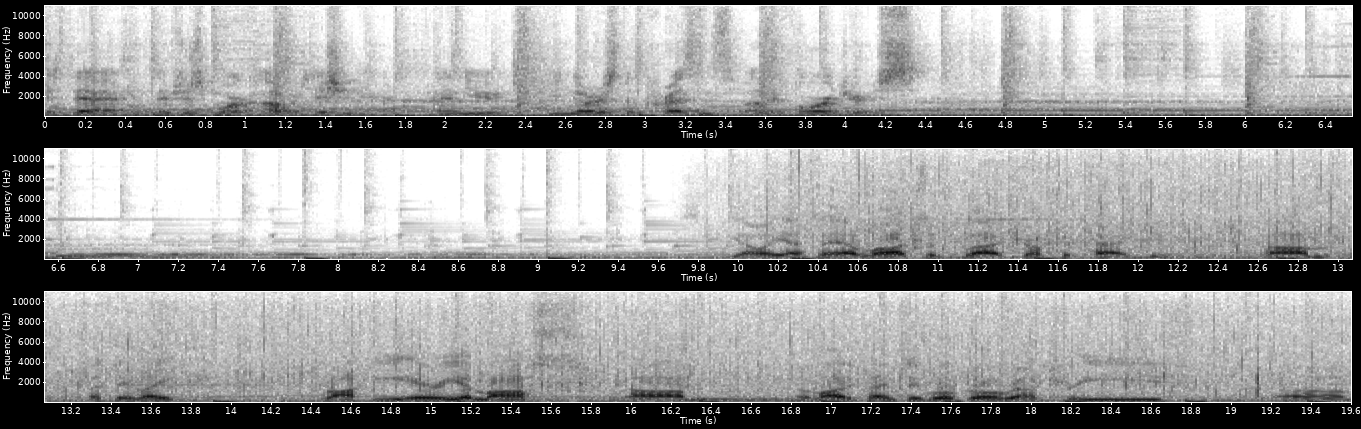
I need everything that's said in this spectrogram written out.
is that there's just more competition here, and you, you notice the presence of other foragers. Oh yes, they have lots of black trumpet padgies. Um, but they like rocky area moss. Um, a lot of times they will grow around trees. Um,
